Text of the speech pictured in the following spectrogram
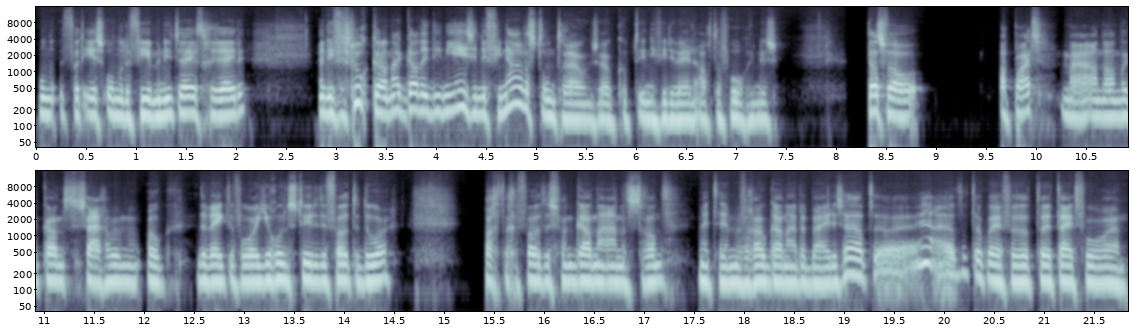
voor het eerst onder de vier minuten heeft gereden. En die versloeg Ghana. Ghana die niet eens in de finale stond trouwens, ook op de individuele achtervolging. Dus dat is wel apart. Maar aan de andere kant zagen we hem ook de week ervoor. Jeroen stuurde de foto door prachtige foto's van Ghana aan het strand. Met uh, mevrouw Ghana erbij. Dus hij had, uh, ja, hij had ook wel even wat uh, tijd voor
